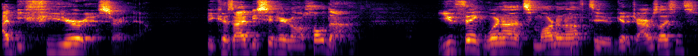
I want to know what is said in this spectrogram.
I'd be furious right now because I'd be sitting here going, "Hold on, you think we're not smart enough to get a driver's license?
